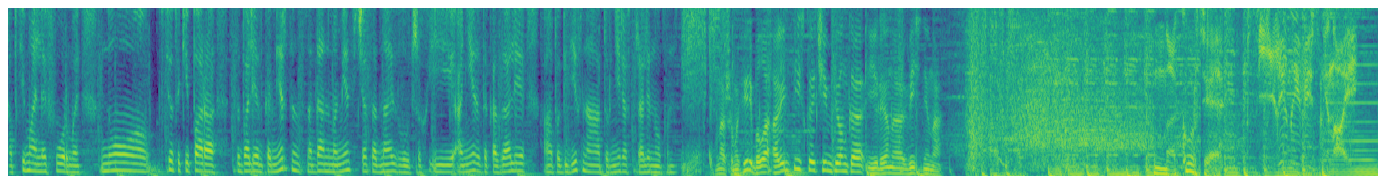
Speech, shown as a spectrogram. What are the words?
оптимальной формы. Но все-таки пара Соболенко-Мертенс на данный момент сейчас одна из лучших, и они это доказали, а, победив на турнире Australian Open. В нашем эфире была олимпийская чемпионка Елена Веснина. На корте с Еленой Визниной.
